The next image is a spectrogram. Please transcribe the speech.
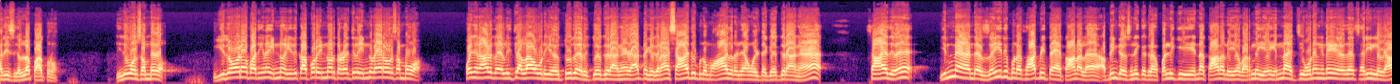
ஹதீஸ்கள்லாம் பார்க்குறோம். இது ஒரு சம்பவம். இதோட பார்த்தீங்கன்னா இன்னும் இதுக்கப்புறம் இன்னொரு தொடர்ச்சியில இன்னும் வேற ஒரு சம்பவம். கொஞ்ச நாள் கழிச்சு அல்லாவுடைய தூதர் கேட்குறாங்க யார்கிட்ட கேட்குறாங்க சாதி புன மாதிரி அவங்கள்ட்ட கேட்குறாங்க சாது என்ன அந்த ஜெயிது புன சாபித்த காணலை அப்படிங்கிறத சொல்லி கேட்குறாங்க பள்ளிக்கு என்ன காணலையே வரலையே என்ன ஆச்சு உடனே ஏதாவது சரியில்லையா?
